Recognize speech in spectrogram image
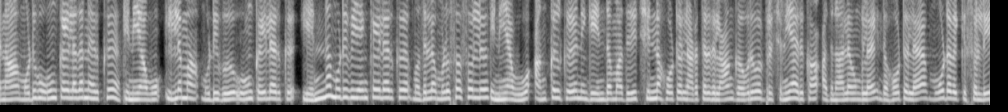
ஏன்னா முடிவு உன் கையில் தானே இருக்குது இனியாவும் இல்லைம்மா முடிவு உன் கையில் இருக்குது என்ன முடிவு என் கையில் இருக்குது முதல்ல முழுசாக சொல்லு. இனியாவும் அங்கிளுக்கு நீங்கள் இந்த மாதிரி சின்ன ஹோட்டல் நடத்துறதுலாம் கௌரவ பிரச்சனையாக இருக்கா? அதனால உங்களை இந்த ஹோட்டலை மூட வைக்க சொல்லி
